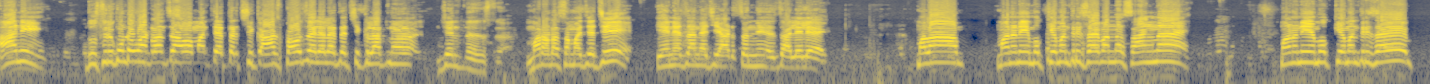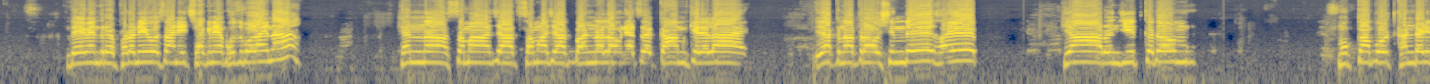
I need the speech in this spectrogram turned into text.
आणि दुसरी कुंड वाटांचं हवामान त्या तर चिक आज पाऊस झालेला आहे त्या चिखलात जे मराठा समाजाची येण्या जाण्याची अडचण झालेली आहे. मला माननीय मुख्यमंत्री साहेबांना सांगणार माननीय मुख्यमंत्री साहेब देवेंद्र फडणवीस आणि छगण्या भुजबळ आहे ना? ह्यांना समाजात समाजात भांडणं लावण्याचं काम केलेलं आहे. एकनाथराव शिंदे साहेब या रणजित कदम मुक्का पोस्ट खंडाळी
